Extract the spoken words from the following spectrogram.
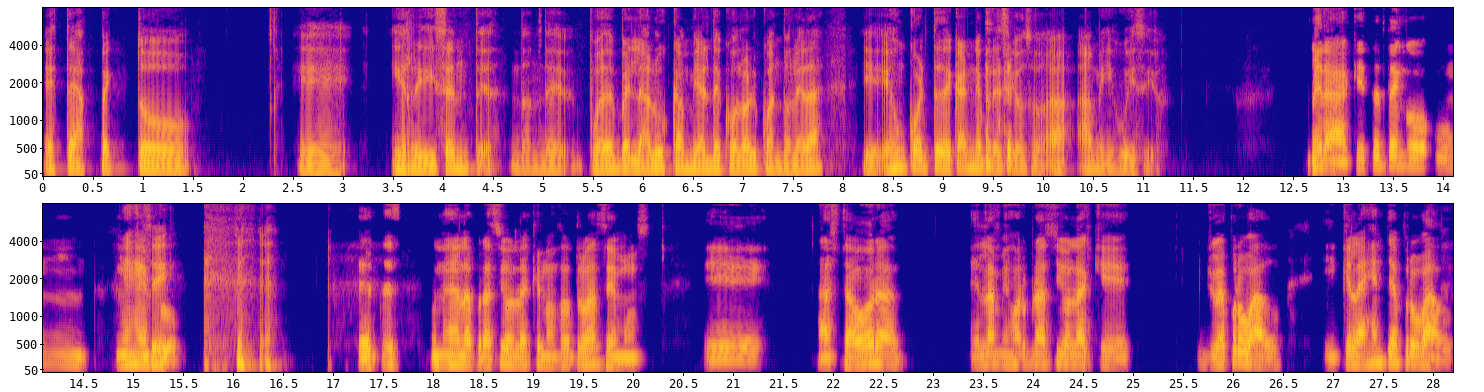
este aspecto eh, iridiscente donde puedes ver la luz cambiar de color cuando le das. Y es un corte de carne precioso a, mi juicio. Mira, aquí te tengo un, ejemplo. Esta es una de las braciolas que nosotros hacemos. Eh, hasta ahora es la mejor braciola que yo he probado y que la gente ha probado.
